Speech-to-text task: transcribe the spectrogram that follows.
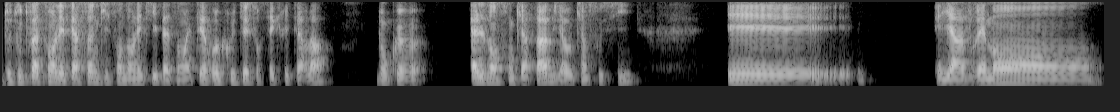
de toute façon, les personnes qui sont dans l'équipe, elles ont été recrutées sur ces critères-là. Donc, euh, elles en sont capables, il n'y a aucun souci. Et il y a vraiment,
